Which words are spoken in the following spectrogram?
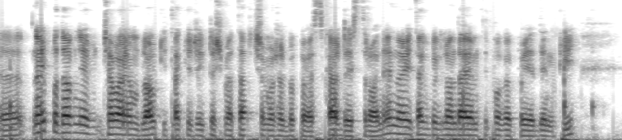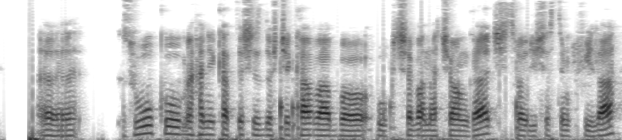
E, no i podobnie działają bloki, tak jeżeli ktoś ma tarczę, może blokować z każdej strony, no i tak wyglądają typowe pojedynki. E, z łuku mechanika też jest dość ciekawa, bo łuk trzeba naciągać, schodzi się z tym chwila,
